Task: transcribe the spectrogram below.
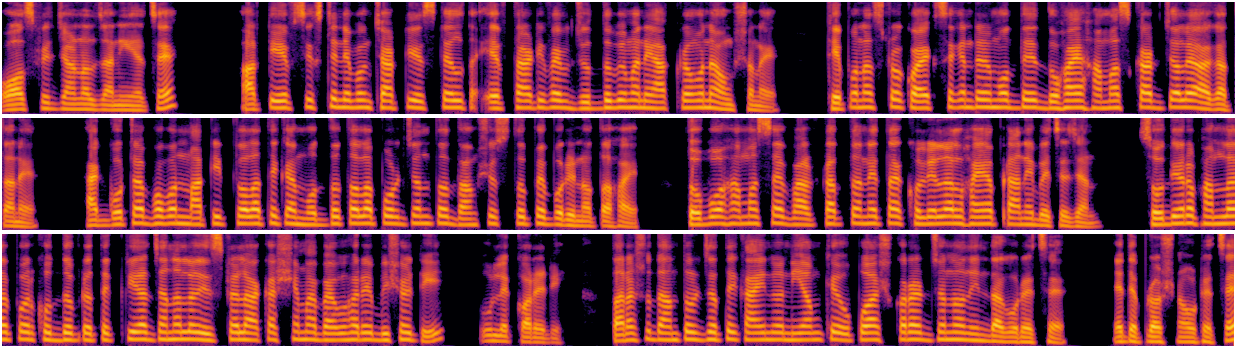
ওয়াল স্ট্রিট জার্নাল জানিয়েছে আটটি এফ সিক্সটিন এবং চারটি স্টেলথ এফ থার্টি ফাইভ যুদ্ধ বিমানে আক্রমণে অংশ নেয়। ক্ষেপণাস্ত্র কয়েক সেকেন্ডের মধ্যে দোহায় হামাস কার্যালয়ে আঘাত আনে। এক গোটা ভবন মাটির তলা থেকে মধ্যতলা পর্যন্ত ধ্বংসস্তূপে পরিণত হয়। তবুও হামাসের ভারপ্রাপ্ত নেতা খলিলাল হায়া প্রাণে বেঁচে যান। সৌদি আরব হামলার পর ক্ষুদ্র প্রতিক্রিয়া জানালো ইসরায়েল আকাশসীমা ব্যবহারের বিষয়টি উল্লেখ করেনি। তারা শুধু আন্তর্জাতিক আইন ও নিয়মকে উপহাস করার জন্য নিন্দা করেছে। এতে প্রশ্ন উঠেছে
